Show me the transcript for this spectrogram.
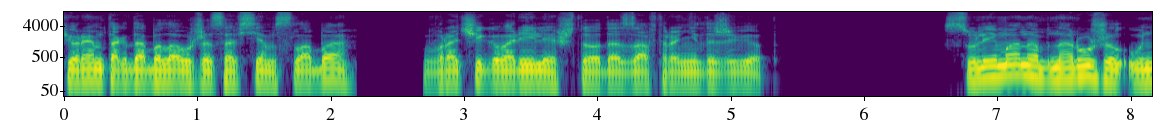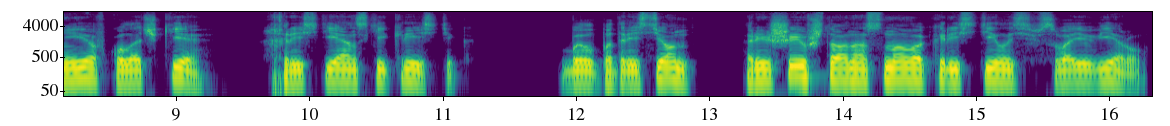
Хюрем тогда была уже совсем слаба, врачи говорили, что до завтра не доживет. Сулейман обнаружил у нее в кулачке христианский крестик. Был потрясен, решив, что она снова крестилась в свою веру.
